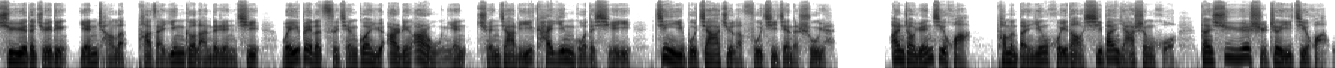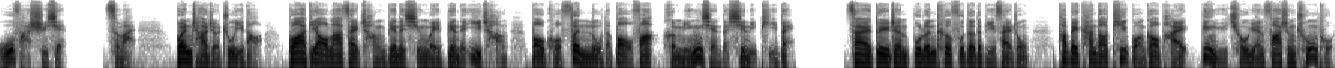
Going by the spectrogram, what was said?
续约的决定延长了他在英格兰的任期，违背了此前关于2025年全家离开英国的协议，进一步加剧了夫妻间的疏远。按照原计划，他们本应回到西班牙生活，但续约使这一计划无法实现。此外，观察者注意到瓜迪奥拉在场边的行为变得异常，包括愤怒的爆发和明显的心理疲惫。在对阵布伦特福德的比赛中，他被看到踢广告牌并与球员发生冲突，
